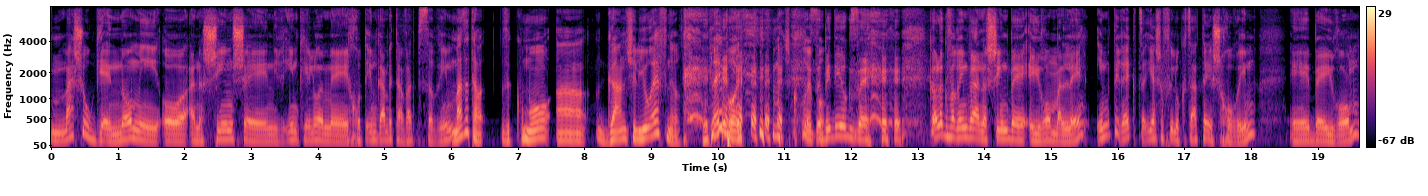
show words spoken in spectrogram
משהו גיהנומי, או אנשים שנראים כאילו הם אה, חוטאים גם בתאוות בשרים. מה זה תאוות? זה כמו הגן של יו הפנר, פלייבוי, מה שקורה פה. זה בדיוק זה. כל הגברים והנשים בעירום מלא. אם תראה, יש אפילו קצת אה, שחורים אה, בעירום.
